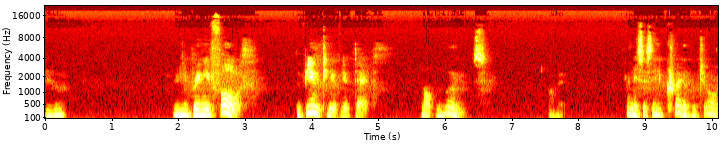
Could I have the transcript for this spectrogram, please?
you know, and you're bringing forth the beauty of your depth, not the wounds of it. And this is the incredible joy.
